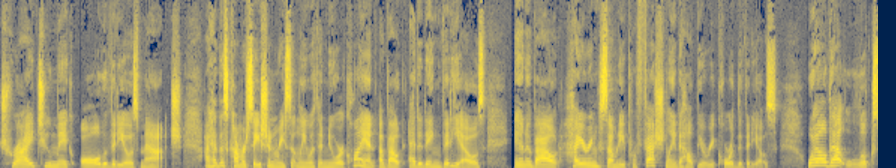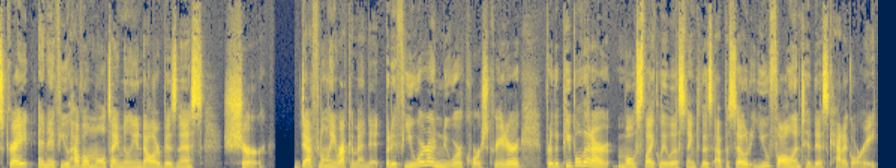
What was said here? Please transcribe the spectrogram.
try to make all the videos match. I had this conversation recently with a newer client about editing videos and about hiring somebody professionally to help you record the videos. Well, that looks great. And if you have a multi million dollar business, sure definitely recommend it. But if you are a newer course creator, for the people that are most likely listening to this episode, you fall into this category.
